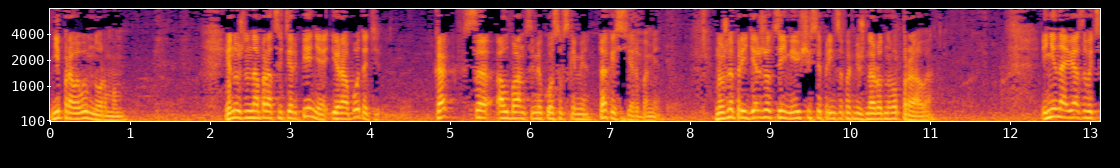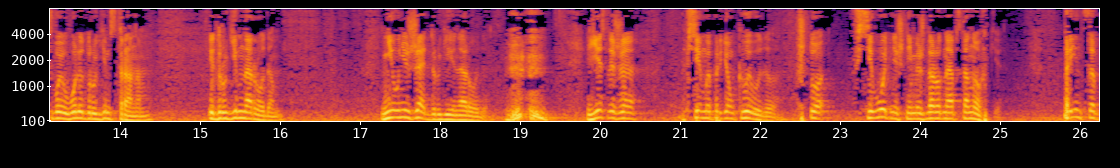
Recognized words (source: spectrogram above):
ни правовым нормам. И нужно набраться терпения и работать как с албанцами косовскими, так и с сербами. Нужно придерживаться имеющихся принципов международного права и не навязывать свою волю другим странам и другим народам. Не унижать другие народы. Если же все мы придем к выводу, что в сегодняшней международной обстановке принцип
